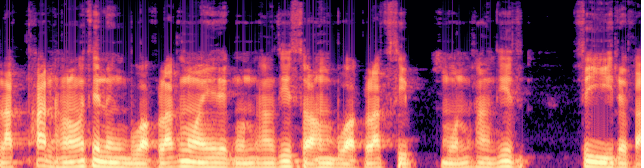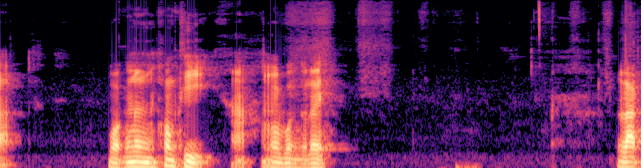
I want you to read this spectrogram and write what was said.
หลักพันของรางที่หนึ่งบวกหลักหน่วยเลขหมุนครั้งที่สองบวกหลักสิบหมุนครั้งที่สี่แล้วก็บวกหนึ่งคงที่อะเอามาเบิ่งกันเลยหลัก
